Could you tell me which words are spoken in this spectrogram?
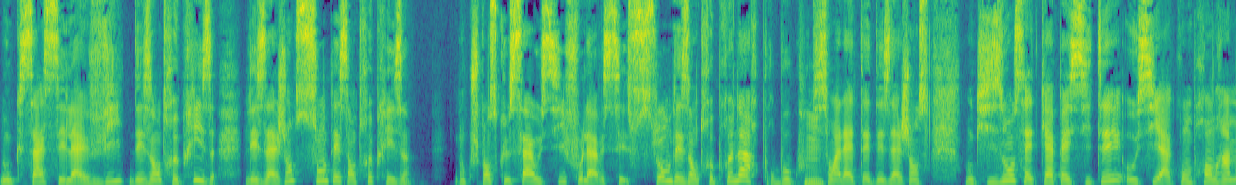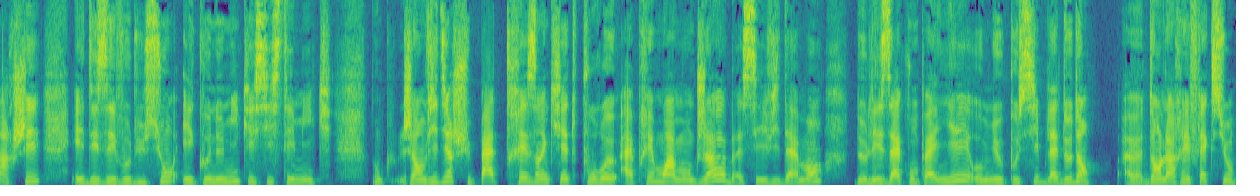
Donc ça, c'est la vie des entreprises. Les agences sont des entreprises. Donc je pense que ça aussi, faut la, ce sont des entrepreneurs pour beaucoup qui mmh. sont à la tête des agences. Donc ils ont cette capacité aussi à comprendre un marché et des évolutions économiques et systémiques. Donc j'ai envie de dire, je suis pas très inquiète pour eux. Après moi, mon job, c'est évidemment de les accompagner au mieux possible là-dedans, euh, dans leur réflexion.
